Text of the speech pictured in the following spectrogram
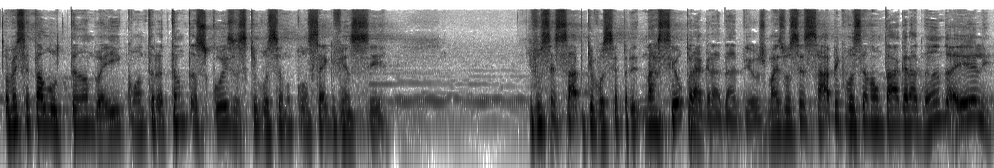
Talvez você está lutando aí contra tantas coisas que você não consegue vencer. E você sabe que você nasceu para agradar a Deus, mas você sabe que você não está agradando a Ele.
